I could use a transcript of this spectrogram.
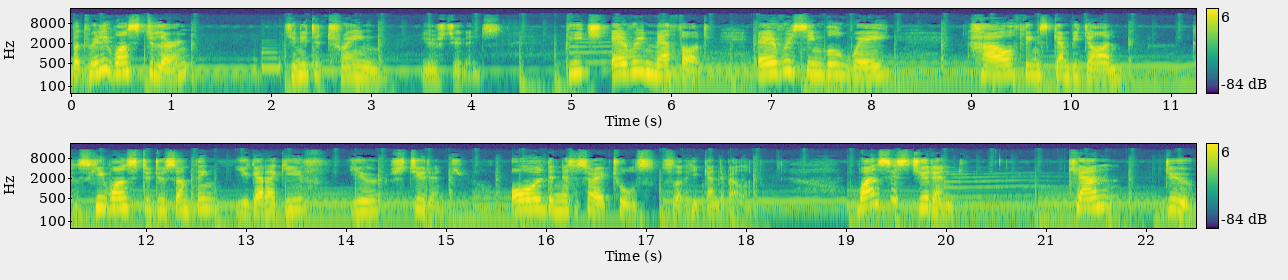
but really wants to learn, you need to train your students. Teach every method every single way how things can be done. Because he wants to do something, you gotta give your student all the necessary tools so that he can develop. Once a student can do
